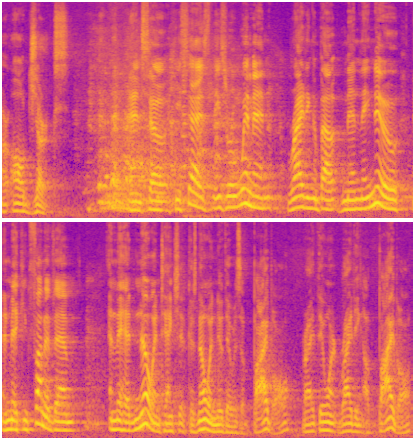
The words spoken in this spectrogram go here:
are all jerks. and so he says these were women writing about men they knew and making fun of them, and they had no intention, because no one knew there was a Bible, right? They weren't writing a Bible.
